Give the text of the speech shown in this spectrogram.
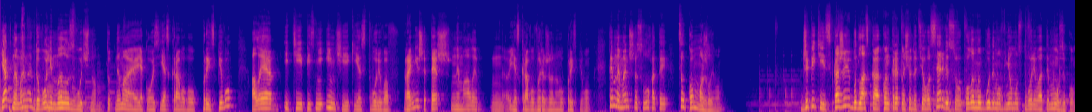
Як на мене, доволі милозвучно. Тут немає якогось яскравого приспіву, але і ті пісні інші, які я створював раніше, теж не мали яскраво вираженого приспіву. Тим не менше, слухати цілком можливо. GPT, скажи, будь ласка, конкретно щодо цього сервісу, коли ми будемо в ньому створювати музику.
